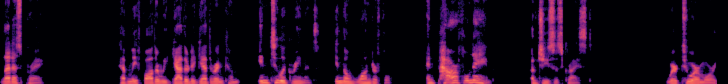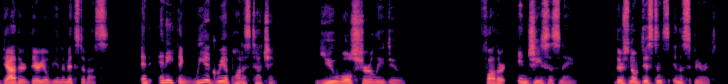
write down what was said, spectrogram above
Let us pray. Heavenly Father, we gather together and come into agreement in the wonderful and powerful name of Jesus Christ. Where two or more are gathered, there you'll be in the midst of us. And anything we agree upon as touching, you will surely do. Father, in Jesus' name, there's no distance in the Spirit.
